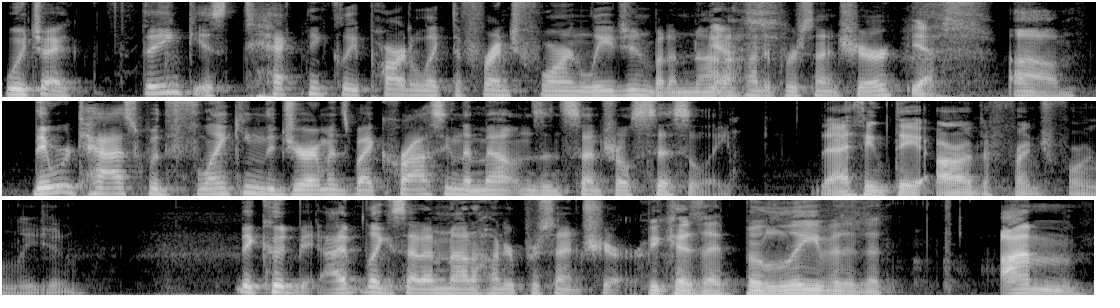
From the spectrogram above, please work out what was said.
which I think is technically part of like the French Foreign Legion, but I'm not Yes. 100% sure. yes, Um, they were tasked with flanking the Germans by crossing the mountains in central Sicily. I think they are the French Foreign Legion They could be. I, like I said, I'm not 100% sure. because I believe that I'm.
